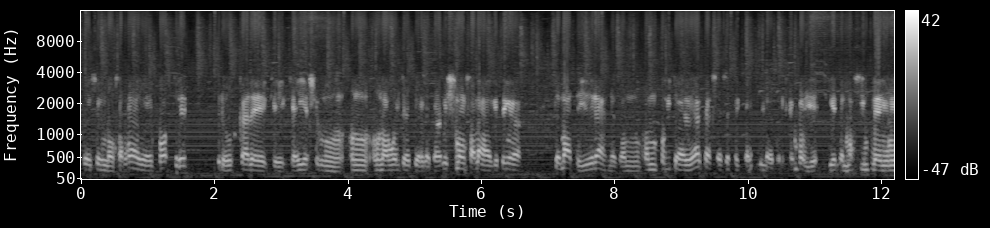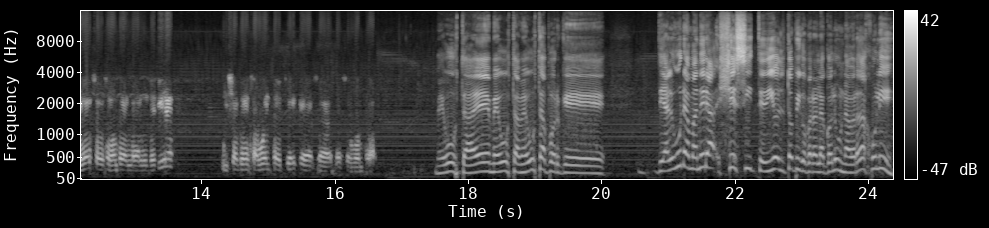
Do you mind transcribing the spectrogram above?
puede ser una ensalada de postre, pero buscar eh, que, ahí haya un- un- una vuelta de tuerca. Para mí es una ensalada que tenga tomate y durazno con, con un poquito de albahaca se hace espectacular, por ejemplo, y, y es lo más simple del universo, vas a encontrar en la verdulería y ya con esa vuelta de tuerca vas a, vas a encontrar. Me gusta, eh, me gusta, me gusta porque de alguna manera Jessy te dio el tópico para la columna, ¿verdad, Juli?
